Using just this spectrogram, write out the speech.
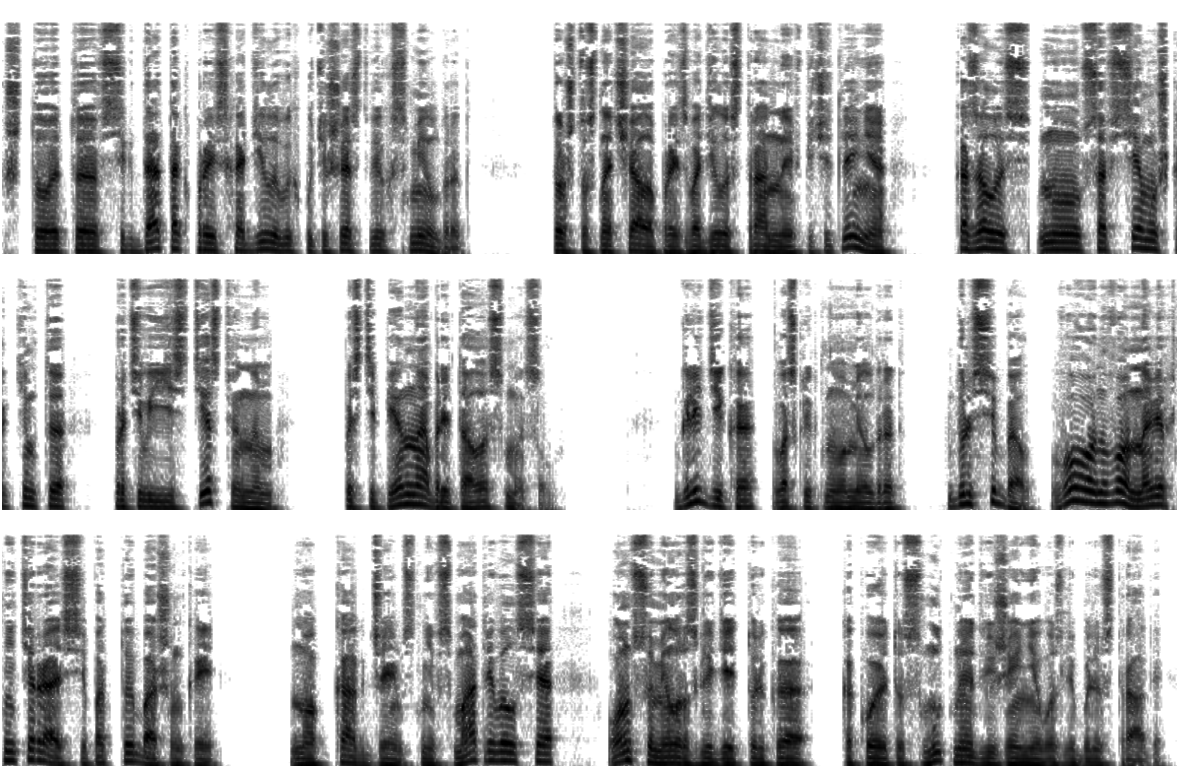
что это всегда так происходило в их путешествиях с Милдред — то, что сначала производило странное впечатление, казалось, ну, совсем уж каким-то противоестественным, постепенно обретало смысл. «Гляди-ка!» — воскликнула Милдред. «Дульсибел! Вон, вон, на верхней террасе, под той башенкой!» Но как Джеймс не всматривался, он сумел разглядеть только какое-то смутное движение возле балюстрады —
